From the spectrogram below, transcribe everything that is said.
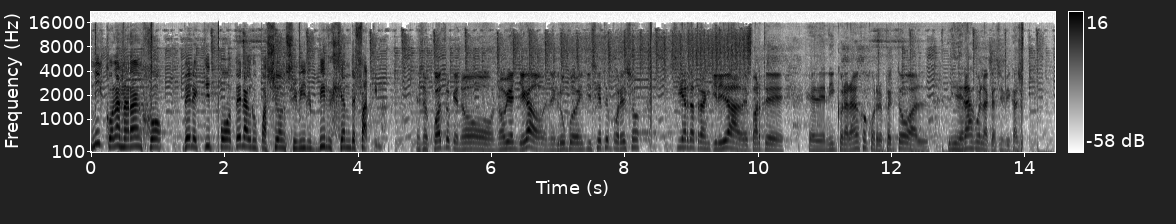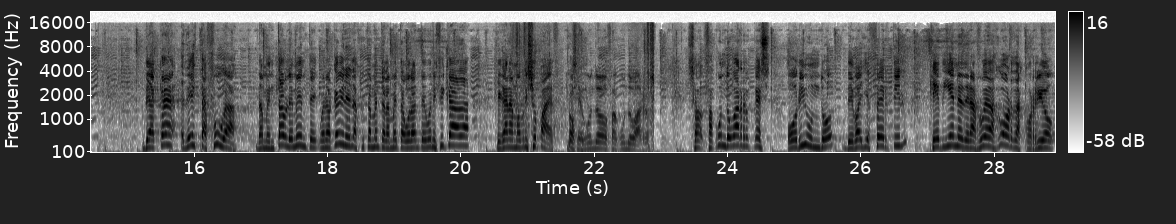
Nicolás Naranjo del equipo de la agrupación civil Virgen de Fátima. Esos cuatro que no, habían llegado en el grupo de 27, por eso cierta tranquilidad de parte eh, de Nico Naranjo con respecto al liderazgo en la clasificación. De acá, de esta fuga lamentablemente, bueno, acá viene justamente la meta volante bonificada que gana Mauricio Páez. Y segundo, Facundo Barros. Facundo Barros, que es oriundo de Valle Fértil, que viene de las ruedas gordas, corrió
